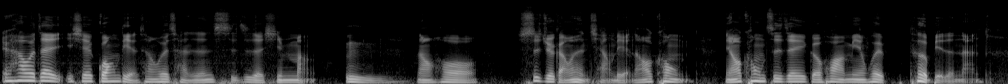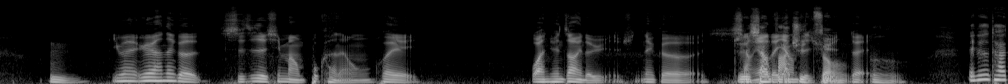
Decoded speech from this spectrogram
因为它会在一些光点上会产生实质的星芒，嗯，然后视觉感会很强烈，然后控你要控制这一个画面会特别的难，嗯，因为因为它那个实质的星芒不可能会完全照你的那个想要的样子去，去，对，嗯，哎、欸，那它。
